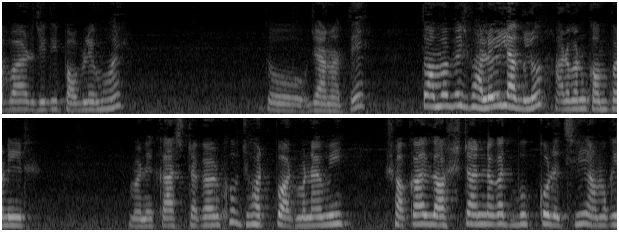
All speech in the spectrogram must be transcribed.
আবার যদি প্রবলেম হয়, তো জানাতে। তো আমার বেশ ভালোই লাগল, আরবান কোম্পানির মানে কাজটা, কারণ খুব ঝটপট। মানে আমি সকাল দশটার নাগাদ বুক করেছি। আমাকে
